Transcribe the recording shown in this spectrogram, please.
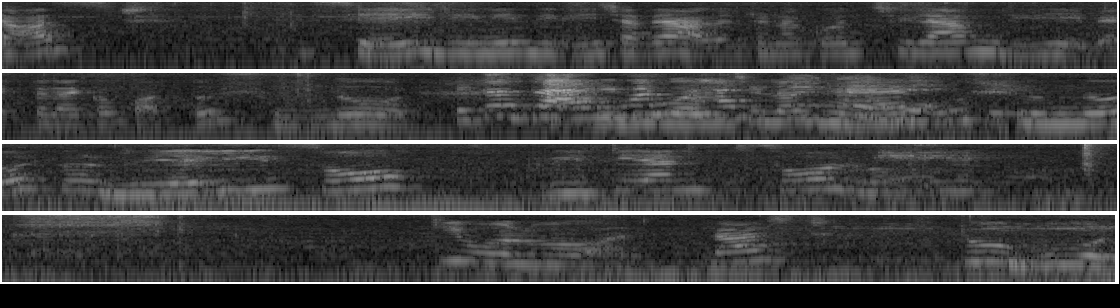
জাস্ট সেই দিনই দিদির সাথে আলোচনা করছিলাম। দিদি এই ব্যাগটা দেখো কত সুন্দর। দিদি বলছিল হ্যাঁ খুব। সুন্দর। তো really so pretty and so looking কি বলব জাস্ট টু গুড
